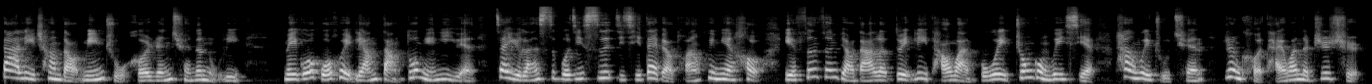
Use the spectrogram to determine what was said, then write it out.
大力倡导民主和人权的努力。美国国会两党多名议员在与兰斯伯基斯及其代表团会面后，也纷纷表达了对立陶宛不畏中共威胁、捍卫主权、认可台湾的支持。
